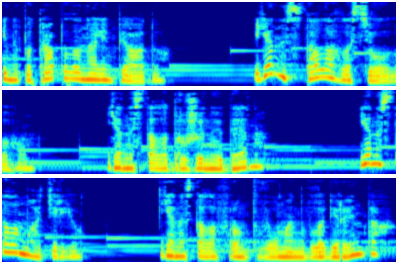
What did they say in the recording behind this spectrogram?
і не потрапила на Олімпіаду. Я не стала гласіологом, я не стала дружиною Дена, я не стала матір'ю, я не стала фронтвумен в лабіринтах,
